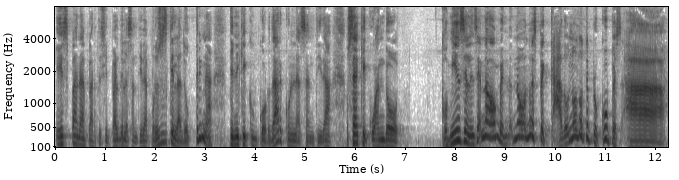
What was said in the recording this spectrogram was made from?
es para participar de la santidad. Por eso es que la doctrina tiene que concordar con la santidad. O sea que cuando comiencen a decir, no, hombre, no, no es pecado, no, no te preocupes. Ah,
